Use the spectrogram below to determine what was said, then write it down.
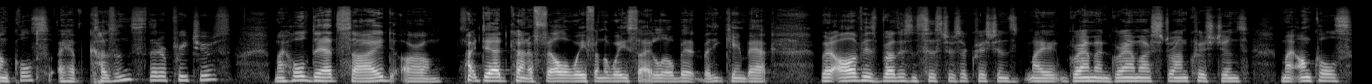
uncles, I have cousins that are preachers. My whole dad's side, um, my dad kind of fell away from the wayside a little bit, but he came back. But all of his brothers and sisters are Christians. My grandma and grandma are strong Christians. My uncles,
